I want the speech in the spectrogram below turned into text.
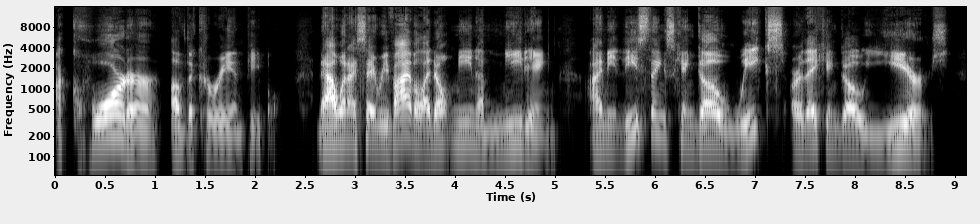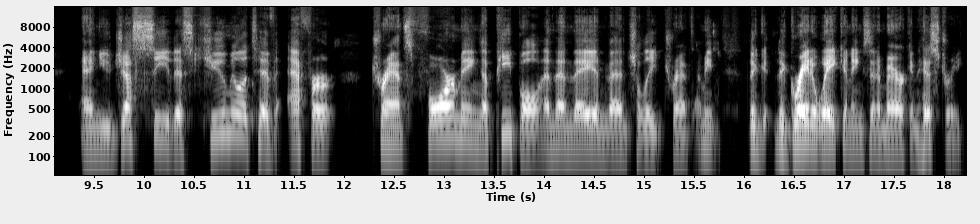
a quarter of the Korean people. Now, when I say revival, I don't mean a meeting. I mean, these things can go weeks or they can go years. And you just see this cumulative effort transforming a people, and then they eventually trans. I mean, the, the great awakenings in American history.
